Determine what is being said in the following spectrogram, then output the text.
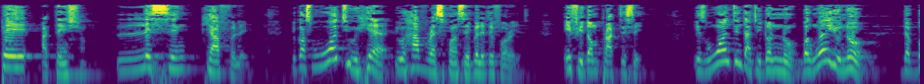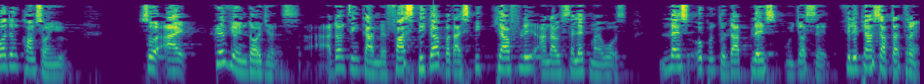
pay attention. Listen carefully. Because what you hear, you have responsibility for it. If you don't practice it. it is one thing that you don't know. But when you know, the burden comes on you. So I crave your indulgence. I don't think I'm a fast speaker, but I speak carefully and I will select my words. Let's open to that place we just said. Philippians chapter 3.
